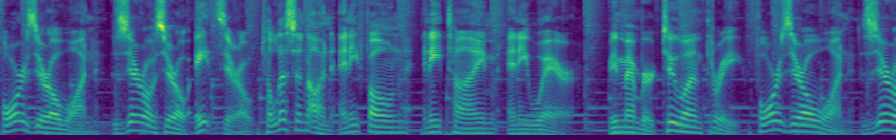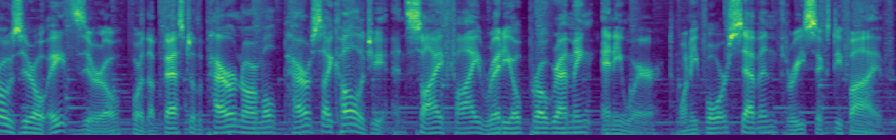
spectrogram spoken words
401 0080 to listen on any phone, anytime, anywhere. Remember 213 401 0080 for the best of the paranormal, parapsychology, and sci fi radio programming anywhere 24 7 365.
